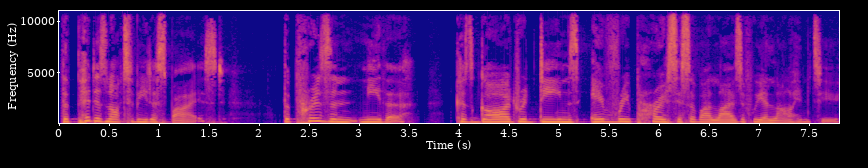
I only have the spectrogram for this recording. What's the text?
The pit is not to be despised, the prison, neither, because God redeems every process of our lives if we allow Him to.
